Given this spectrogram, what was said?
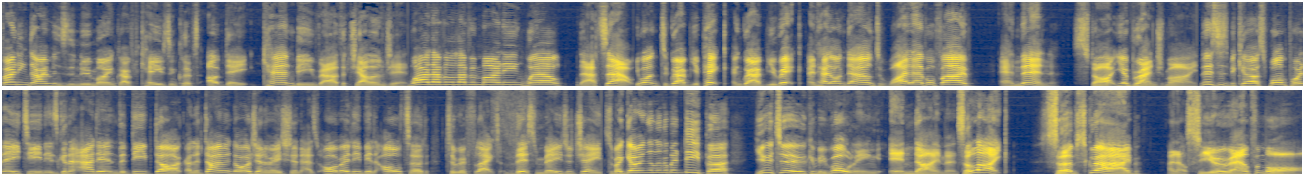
Finding diamonds in the new Minecraft Caves and Cliffs update can be rather challenging. Y level 11 mining? Well, that's out. You want to grab your pick and grab your rick and head on down to Y level 5 and then Start your branch mine. This is because 1.18 is going to add in the deep dark and the diamond ore generation has already been altered to reflect this major change. So by going a little bit deeper, you too can be rolling in diamonds. So like, subscribe, and I'll see you around for more.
